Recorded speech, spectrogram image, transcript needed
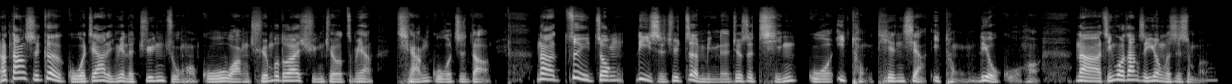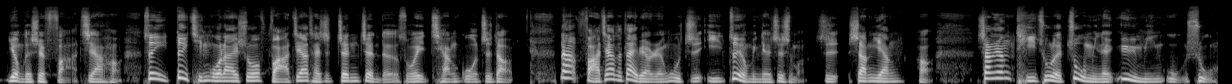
那当时各个国家里面的君主和国王全部都在寻求怎么样强国之道。那最终历史去证明的就是秦国一统天下，一统六国哈。那秦国当时用的是什么？用的是法家哈。所以对秦国来说，法家才是真正的所谓强国之道。那法家的代表人物之一，最有名的是什么？是商鞅哈。商鞅提出了著名的育民武术哈。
